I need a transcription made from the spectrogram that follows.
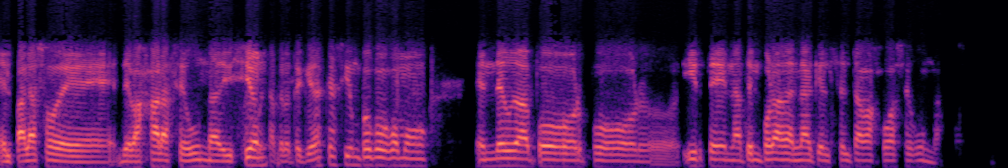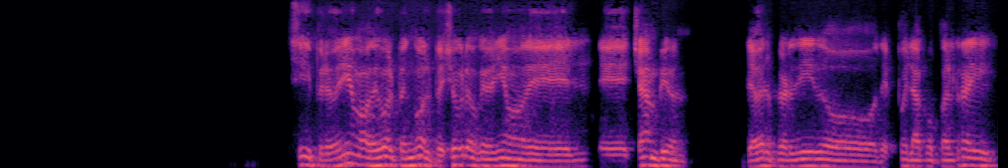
el palazo de, de bajar a segunda división. Pero te quedaste así un poco como en deuda por, por irte en la temporada en la que el Celta bajó a segunda. Sí, pero veníamos de golpe en golpe. Yo creo que veníamos de, de Champions, de haber perdido después la Copa del Rey,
